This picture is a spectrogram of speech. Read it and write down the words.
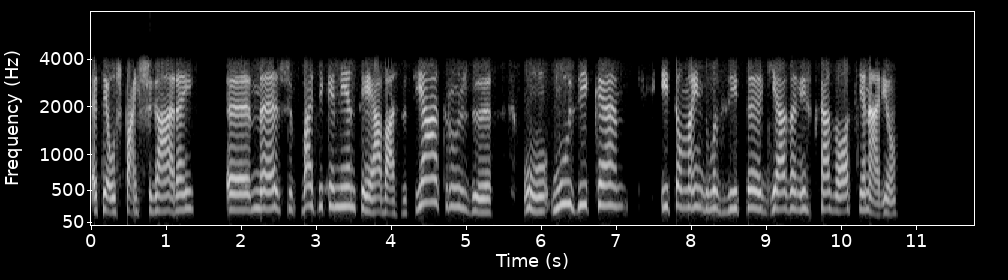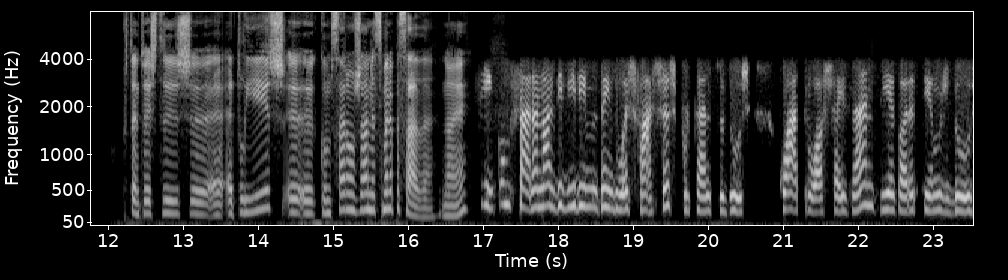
até os pais chegarem, uh, mas basicamente é à base de teatros, de uh, música e também de uma visita guiada, neste caso, ao oceanário. Portanto, estes uh, ateliês uh, começaram já na semana passada, não é? Sim, começaram. Nós dividimos em duas faixas, portanto, dos 4 aos 6 anos e agora temos dos,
